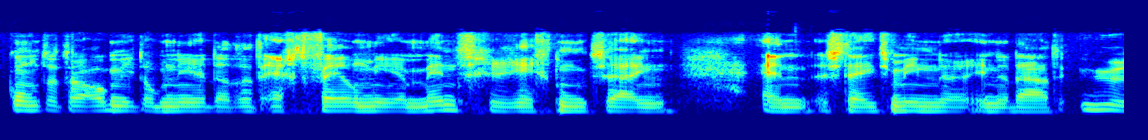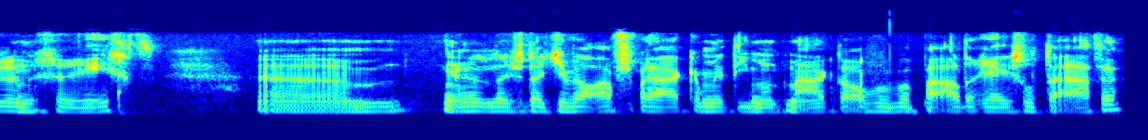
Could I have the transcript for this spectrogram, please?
komt het er ook niet op neer dat het echt veel meer mensgericht moet zijn en steeds minder inderdaad urengericht. Um, dus dat je wel afspraken met iemand maakt over bepaalde resultaten.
